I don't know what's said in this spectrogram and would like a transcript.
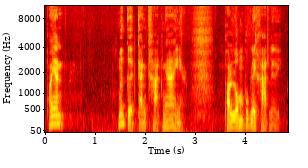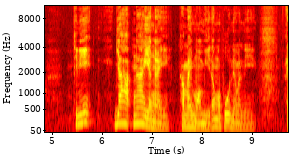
เพราะฉะนั้นเมื่อเกิดการขาดง่ายเนี่ยพอล้มปุ๊บเลยขาดเลย ทีนี้ยากง่ายยังไงทำไมหมอหมีต้องมาพูดในวันนี้ ไอ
